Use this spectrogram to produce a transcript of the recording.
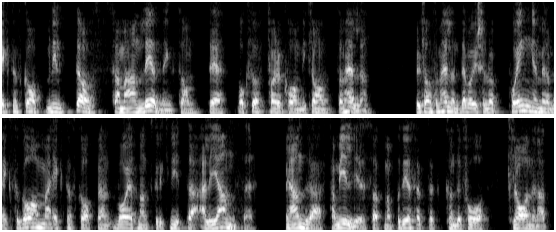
äktenskap, men inte av samma anledning som det också förekom i klansamhällen. För i klansamhällen, det var ju själva poängen med de exogama äktenskapen var ju att man skulle knyta allianser med andra familjer så att man på det sättet kunde få klanen att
